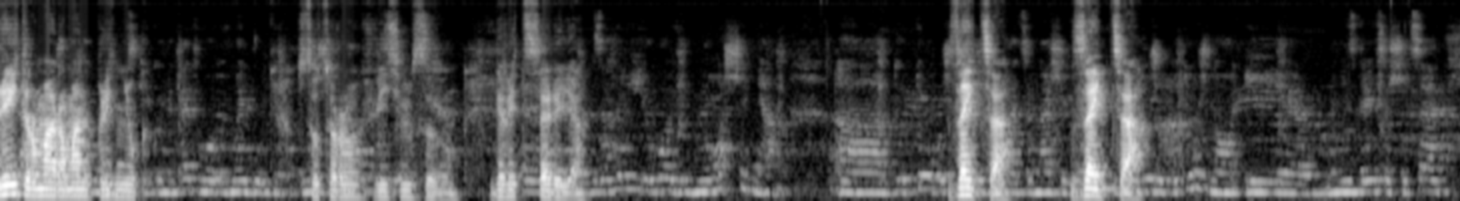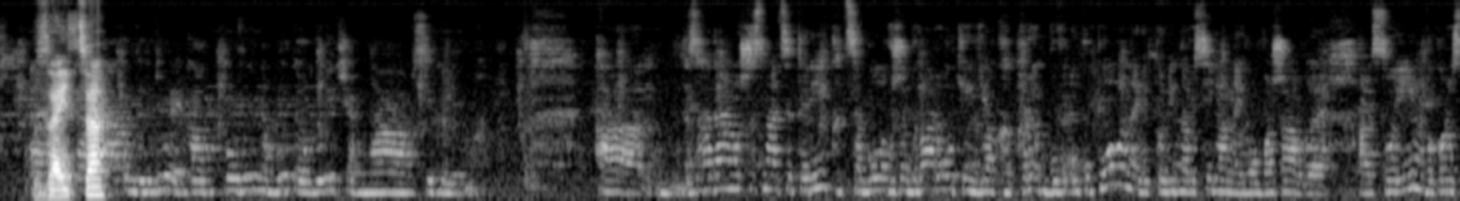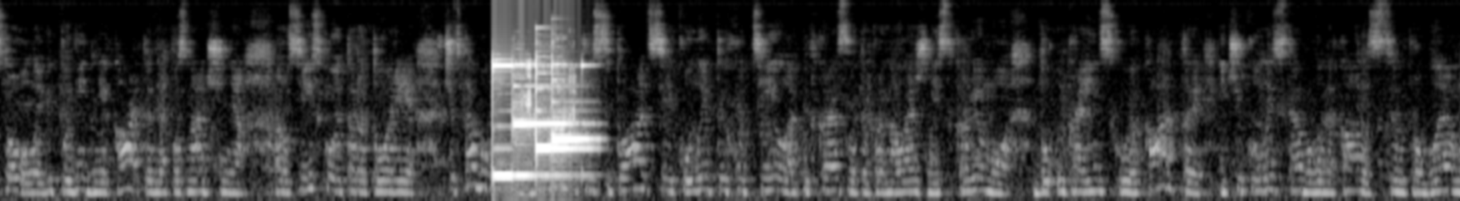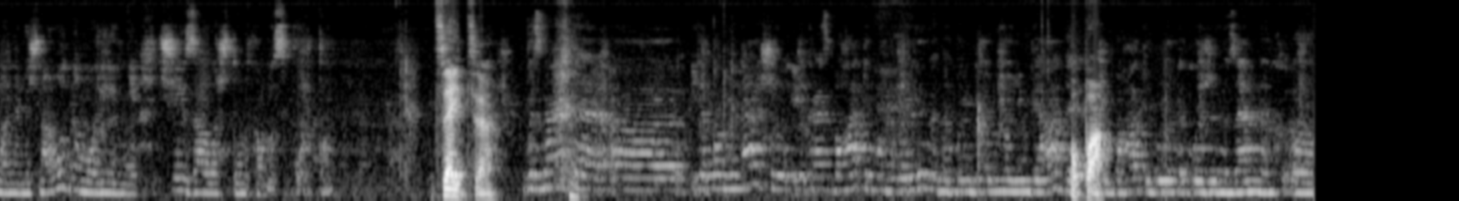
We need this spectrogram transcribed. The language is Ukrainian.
Привіт, Рома, Роман Приднюк. комітет в м- в майбутньому. Тому що 148 сезон. 9 е, серія. Зайця. Зайця. е, е, Зайця. кандидатура, яка повинна бути обличчям на всіх рівнях. Згадаємо 16 рік. Це було вже два роки, як Крим був окупований. Відповідно, росіяни його вважали своїм, використовували відповідні карти для позначення російської території. Чи в тебе ситуації, коли ти хотіла підкреслити приналежність Криму до української карти, і чи колись в тебе виникали з цим проблеми на міжнародному рівні, чи за лаштунками спорту? Зайця. Ви знаєте, е, я пам'ятаю, що якраз багато ми говорили напередодні Олімпіади, Попа. багато було також іноземних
